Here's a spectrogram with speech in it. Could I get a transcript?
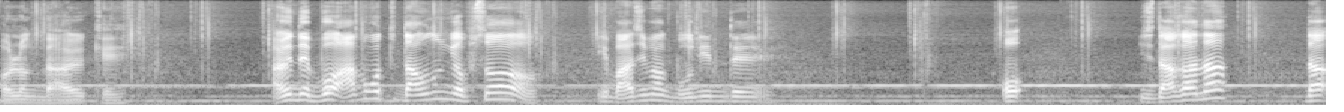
얼른 나을게. 아 근데 뭐 아무것도 나오는 게 없어. 이게 마지막 문인데 어? 이제 나가나? 나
